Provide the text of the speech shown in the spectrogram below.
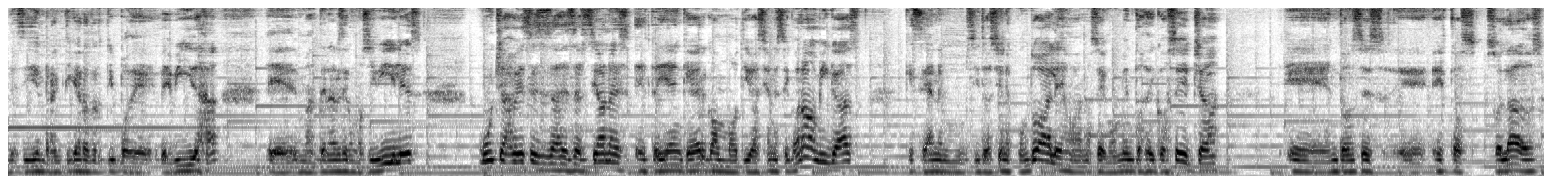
deciden practicar otro tipo de, vida, mantenerse como civiles. Muchas veces esas deserciones eh, tienen que ver con motivaciones económicas, que sean en situaciones puntuales o no sé, momentos de cosecha. Eh, entonces eh, estos soldados,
